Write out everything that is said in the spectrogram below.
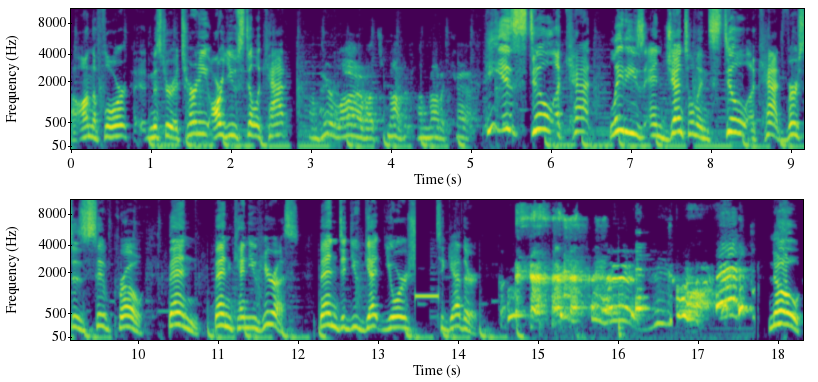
uh, on the floor. Uh, Mr. Attorney, are you still a cat? I'm here live. It's not, I'm not a cat. He is still a cat, ladies and gentlemen. Still a cat versus Civ Pro. Ben, Ben, can you hear us? Ben, did you get your together? No,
